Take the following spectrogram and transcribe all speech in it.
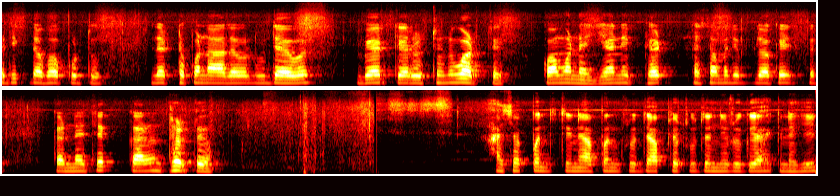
अधिक दबाव पडतो. लठ्ठपणा आल्यावर हृदयावर बॅड कॅरोस्टन वाढतं. कॉमन आहे. याने फॅट नसामध्ये ब्लॉकेज करण्याचे कारण ठरतं. अशा पद्धतीने आपण हृदय आपलं हृदय निरोगी आहे की नाही हे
